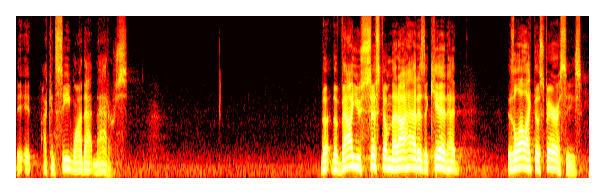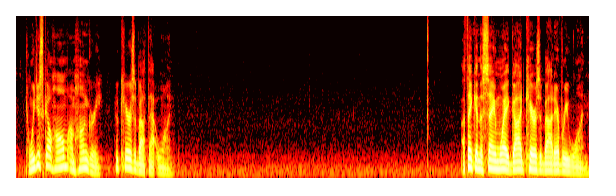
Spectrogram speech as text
It, it, I can see why that matters. The, the value system that I had as a kid had, is a lot like those Pharisees. Can we just go home? I'm hungry. Who cares about that one? I think in the same way, God cares about everyone.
